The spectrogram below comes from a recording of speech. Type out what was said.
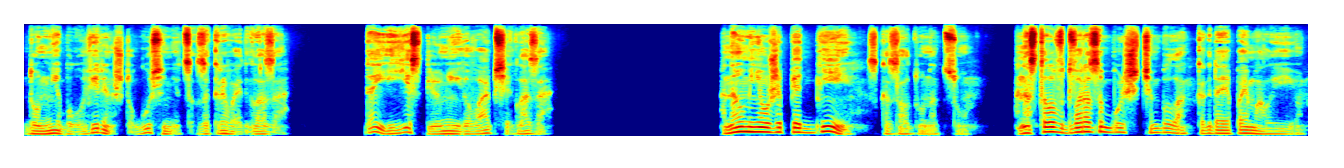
Дон не был уверен, что гусеница закрывает глаза. Да и есть ли у нее вообще глаза? «Она у меня уже пять дней», — сказал Дун отцу. «Она стала в два раза больше, чем была, когда я поймал ее.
